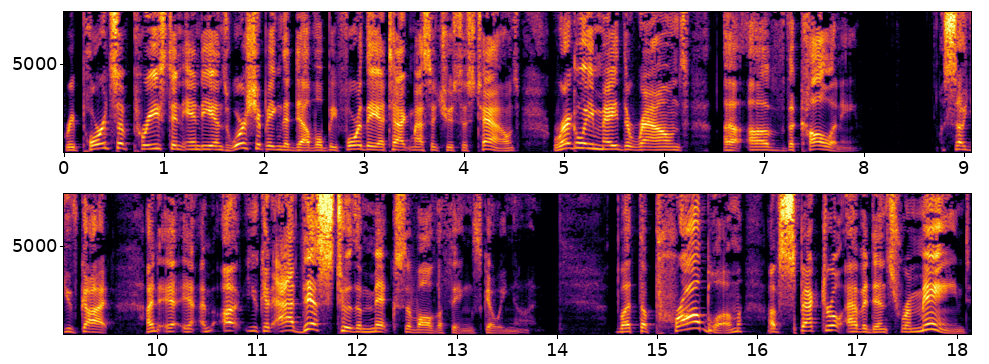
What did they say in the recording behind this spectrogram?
Reports of priests and Indians worshiping the devil before they attacked Massachusetts towns regularly made the rounds uh, of the colony. So you've got, uh, uh, you can add this to the mix of all the things going on. But the problem of spectral evidence remained,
